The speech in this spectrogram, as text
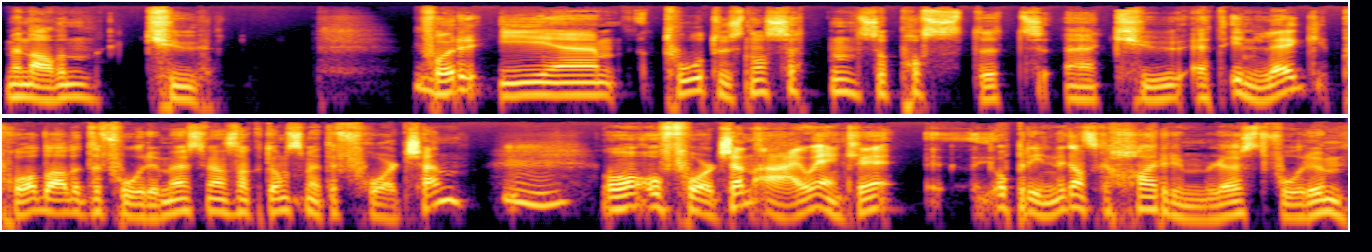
med navn Q. For i eh, 2017 så postet eh, Q et innlegg på da dette forumet som vi har snakket om, som heter 4chan. Og, og 4chan er jo egentlig eh, opprinnelig ganske harmløst forum.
